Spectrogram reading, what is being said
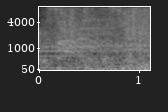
inside!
